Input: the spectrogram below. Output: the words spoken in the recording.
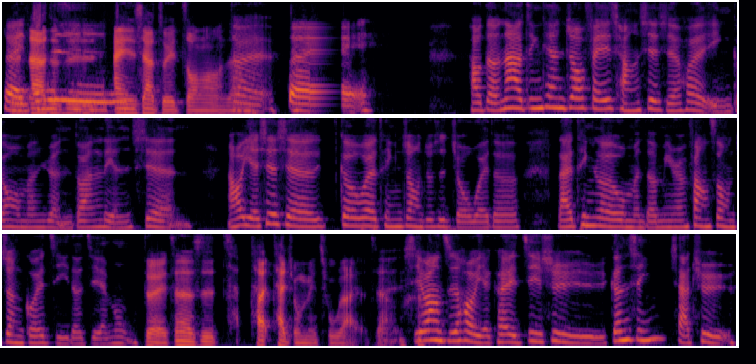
对，大家就就是按一下追踪哦。对，对，好的，那今天就非常谢谢慧颖跟我们远端连线，然后也谢谢各位听众，就是久违的来听了我们的名人放送正规集的节目。对，真的是太太太久没出来了，这样。希望之后也可以继续更新下去。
